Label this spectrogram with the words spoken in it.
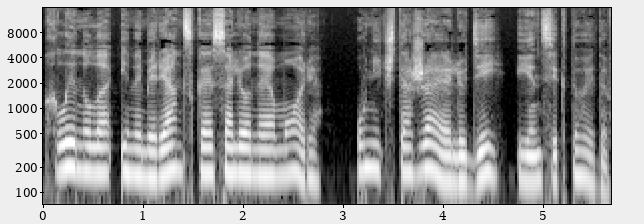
хлынуло и намерянское соленое море, уничтожая людей и инсектоидов.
